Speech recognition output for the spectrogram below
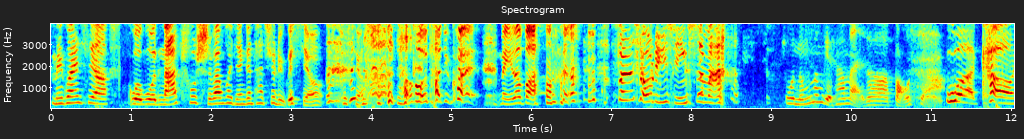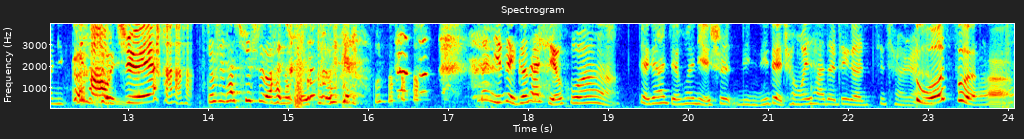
没关系啊，我我拿出十万块钱跟他去旅个行就行了，然后他就快没了吧？分手旅行是吗？我能不能给他买个保险啊？我靠，你更好绝呀、就是他去世了还能回复的那种。那你得跟他结婚啊，得跟他结婚，你是你你得成为他的这个继承人。多损啊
